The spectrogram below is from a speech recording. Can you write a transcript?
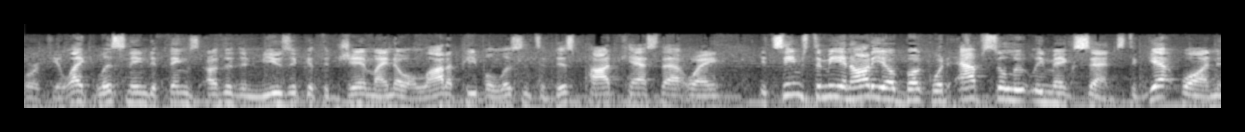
or if you like listening to things other than music at the gym, I know a lot of people listen to this podcast that way. It seems to me an audiobook would absolutely make sense. To get one,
